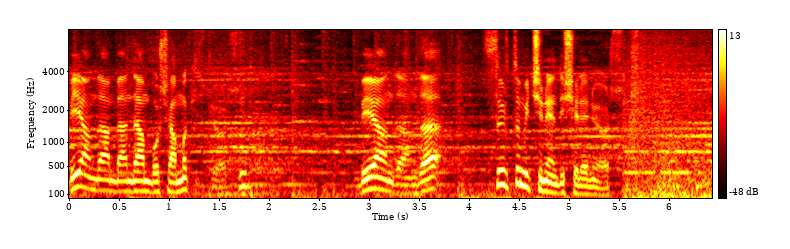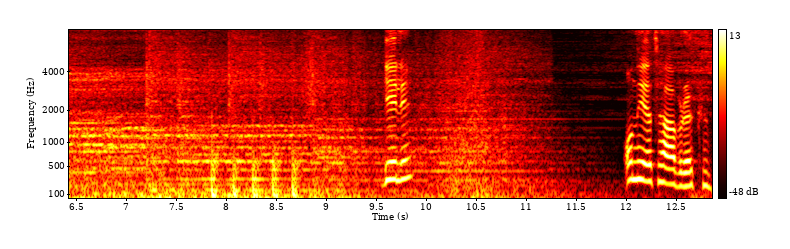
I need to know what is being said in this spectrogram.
Bir yandan benden boşanmak istiyorsun. Bir yandan da sırtım için endişeleniyorsun. Gelin. Onu yatağa bırakın.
